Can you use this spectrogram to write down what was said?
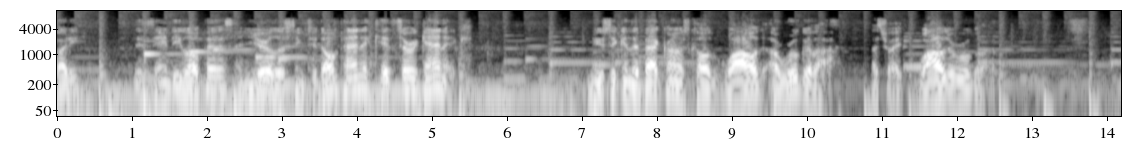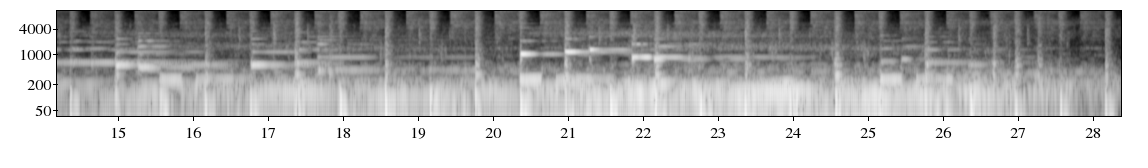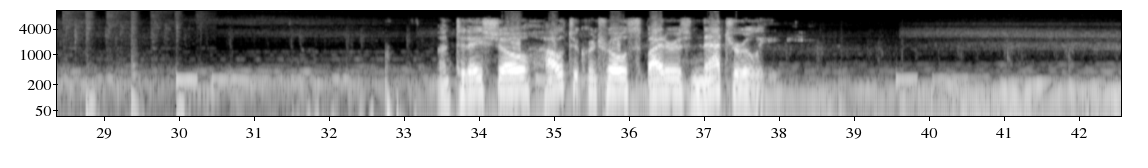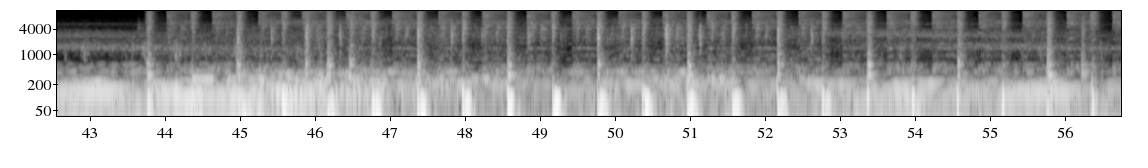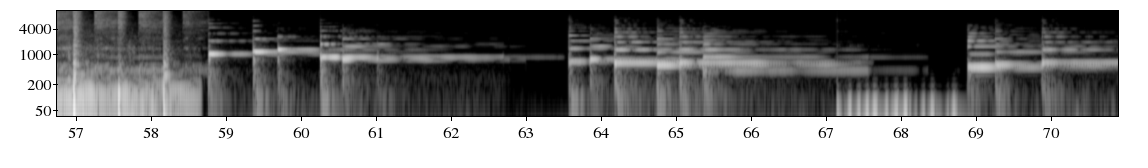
everybody. This is Andy Lopez, and you're listening to Don't Panic, It's Organic. Music in the background is called Wild Arugula. That's right, Wild Arugula. Today's show, how to control spiders naturally.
